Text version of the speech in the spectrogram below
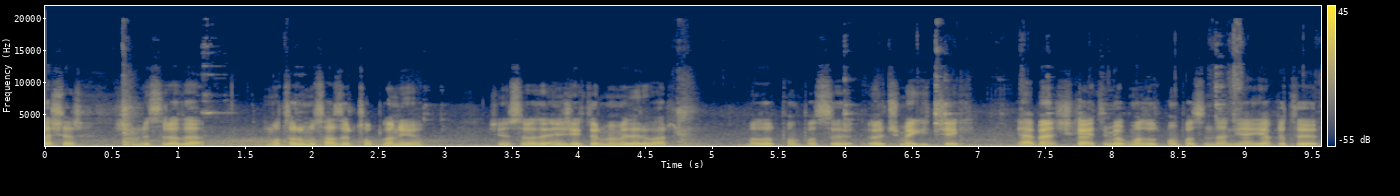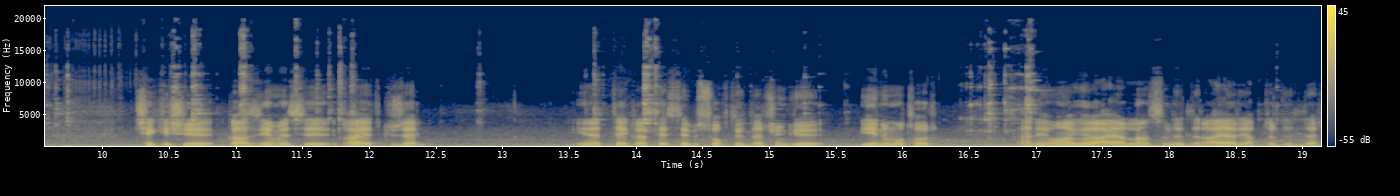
Arkadaşlar şimdi sırada motorumuz hazır toplanıyor. Şimdi sırada enjektör memeleri var. Mazot pompası ölçüme gidecek. Ya ben şikayetim yok mazot pompasından. Yani yakıtı çekişi, gaz yemesi gayet güzel. Yine tekrar teste bir sok dediler. Çünkü yeni motor. Hani ona göre ayarlansın dediler. Ayar yaptır dediler.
